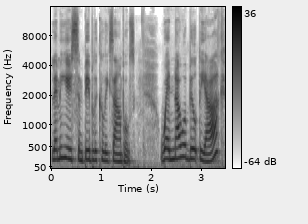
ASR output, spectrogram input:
let me use some biblical examples. When Noah built the ark,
